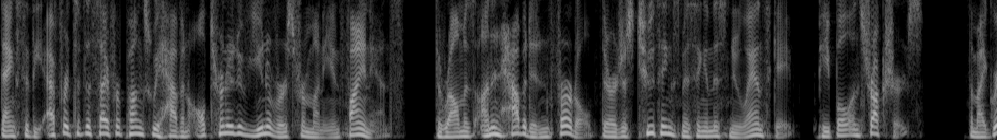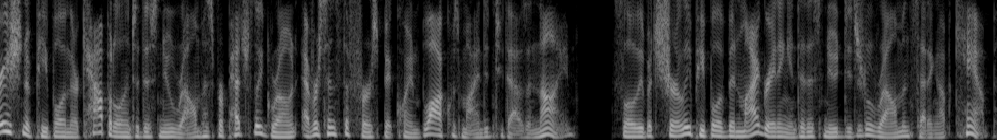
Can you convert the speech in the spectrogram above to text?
Thanks to the efforts of the cypherpunks, we have an alternative universe for money and finance. The realm is uninhabited and fertile. There are just two things missing in this new landscape people and structures. The migration of people and their capital into this new realm has perpetually grown ever since the first Bitcoin block was mined in 2009. Slowly but surely, people have been migrating into this new digital realm and setting up camp.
